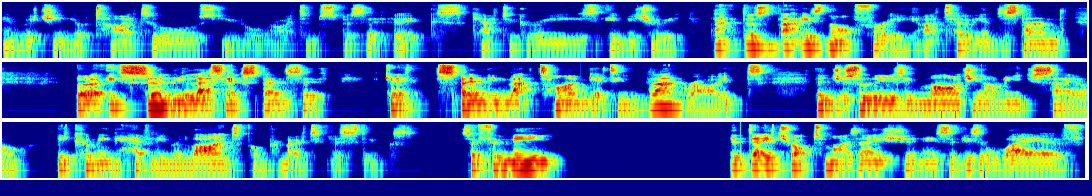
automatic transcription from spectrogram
enriching your titles, your item specifics, categories, imagery. That does that is not free. I totally understand but it's certainly less expensive get spending that time getting that right than just losing margin on each sale, becoming heavily reliant upon promoted listings. So for me, the data optimization is is a way of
